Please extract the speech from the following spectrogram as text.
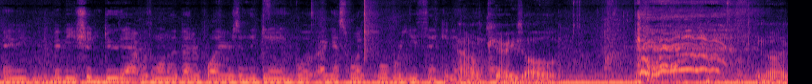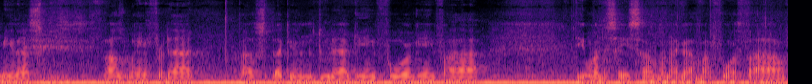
maybe maybe you shouldn't do that with one of the better players in the game. What, I guess what what were you thinking? I don't care. He's old. you know what I mean? That's. I was waiting for that. I was expecting him to do that game four, game five. He wanted to say something when I got my fourth foul.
